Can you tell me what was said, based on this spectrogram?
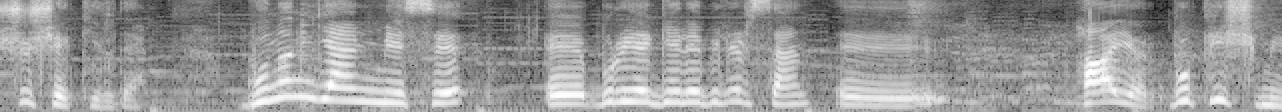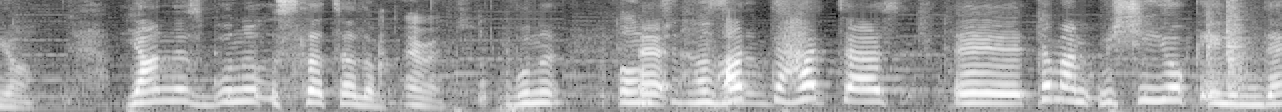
şu şekilde. Bunun yenmesi e, buraya gelebilirsen e, hayır bu pişmiyor. Yalnız bunu ıslatalım. Evet. Bunu Onun E, için hazırım. Hatta, hatta e, tamam bir şey yok elimde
